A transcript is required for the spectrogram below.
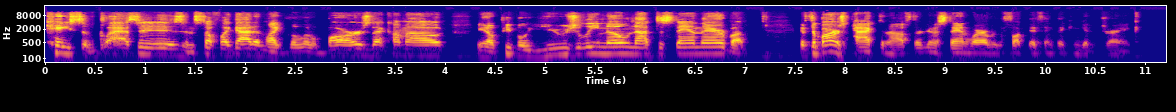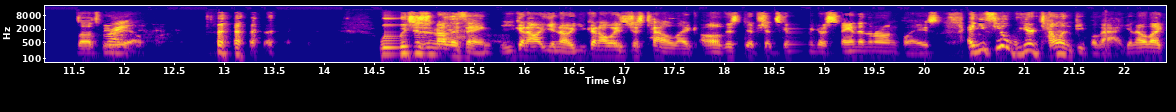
case of glasses and stuff like that, and like the little bars that come out, you know, people usually know not to stand there. But if the bar is packed enough, they're going to stand wherever the fuck they think they can get a drink. Let's be Right. real. Which is another thing. You can, you know, you can always just tell, like, oh, this dipshit's going to go stand in the wrong place, and you feel weird telling people that. You know, like,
